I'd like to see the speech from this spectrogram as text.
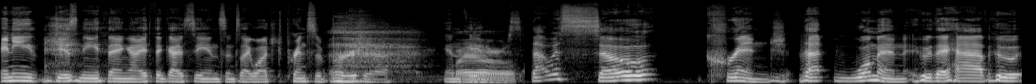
any Disney thing I think I've seen since I watched Prince of Persia in Wow. theaters. That was so cringe. That woman who they have who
